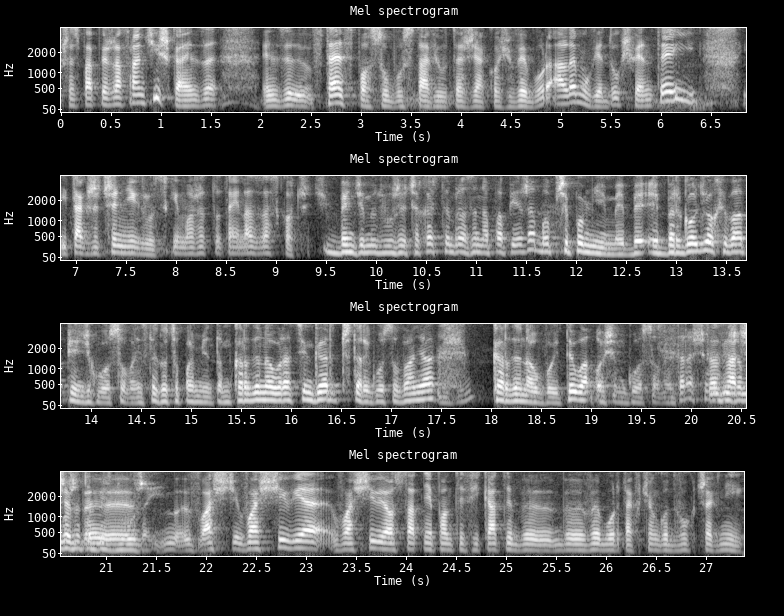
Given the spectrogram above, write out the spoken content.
przez papieża Franciszka, więc, więc w ten sposób ustawił też jakoś wybór, ale mówię, Duch Święty i, i także czynnik ludzki może tutaj nas zaskoczyć. Będziemy dłużej czekać tym razem na papieża, bo przypomnijmy, Be- Bergoglio chyba pięć głosowań, z tego co pamiętam. Kardynał Ratzinger cztery głosowania, kardynał Wojtyła osiem głosowań. Teraz się To mówi, znaczy, że może to być y, dłużej. właści, właściwie, właściwie ostatnie pontyfikaty by, były wybór tak w ciągu dwóch, trzech dni.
